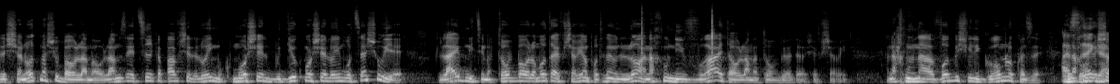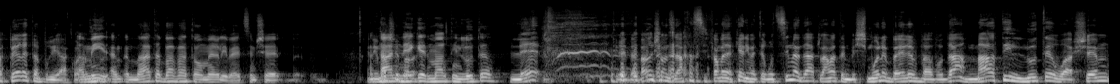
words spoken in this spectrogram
לשנות משהו בעולם? העולם זה יציר כפיו של אלוהים, הוא כמו של, בדיוק כמו שאלוהים רוצה שהוא יהיה. לייבניץ, עם הטוב בעולמות האפשריים, הפרוטסטנטים, לא, אנחנו נברא את העולם הטוב ביותר שאפשרי. אנחנו נעבוד בשביל לגרום לו כזה. אנחנו רגע, נשפר את הבריאה כל הזמן. מה אתה בא ואתה אומר לי בעצם, ש... אתה נגד מרטין לותר? תראה, דבר ראשון זה היה חשיפה מדהימה, כן, אם אתם רוצים לדעת למה אתם בשמונה בערב בעבודה, מרטין לותר הוא השם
